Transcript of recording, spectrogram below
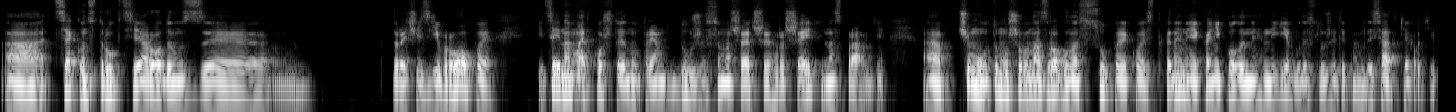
А, Це конструкція родом з, е, до речі, з Європи. І цей намет коштує ну прям дуже сумасшедших грошей. Насправді, чому? Тому що вона зроблена з супер якоїсь тканини, яка ніколи не гниє, буде служити там десятки років.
